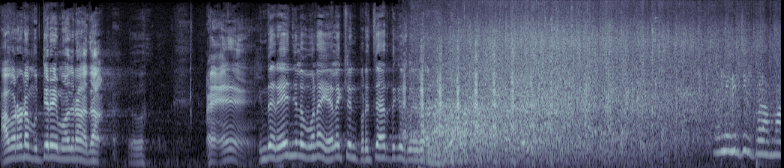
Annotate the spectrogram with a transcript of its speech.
அவரோட முத்திரை மோதிரம் அதான். இந்த ரேஞ்சில் போனா எலெக்ஷன் பிரச்சாரத்துக்கு நிகழ்ச்சிக்கு போலாமா?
